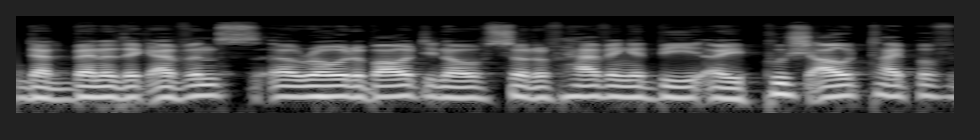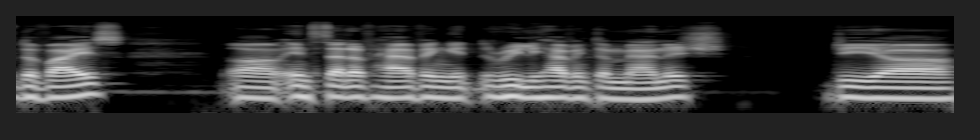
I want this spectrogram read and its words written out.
that Benedict Evans uh, wrote about, you know, sort of having it be a push out type of device uh, instead of having it really having to manage the, uh,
